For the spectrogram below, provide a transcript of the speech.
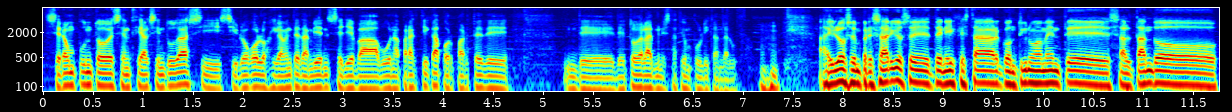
Será un punto esencial, sin duda, si, si luego, lógicamente, también se lleva a buena práctica por parte de, de, toda la administración pública andaluza. Ahí los empresarios eh, tenéis que estar continuamente saltando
